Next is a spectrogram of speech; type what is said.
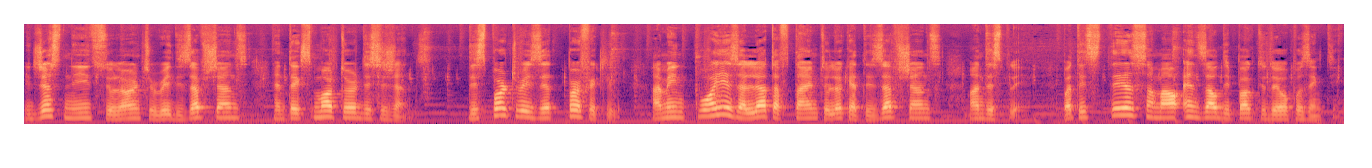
He just needs to learn to read his options and take smarter decisions. This portrays it perfectly. I mean, Poirier has a lot of time to look at his options on display but it still somehow ends out the puck to the opposing team.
